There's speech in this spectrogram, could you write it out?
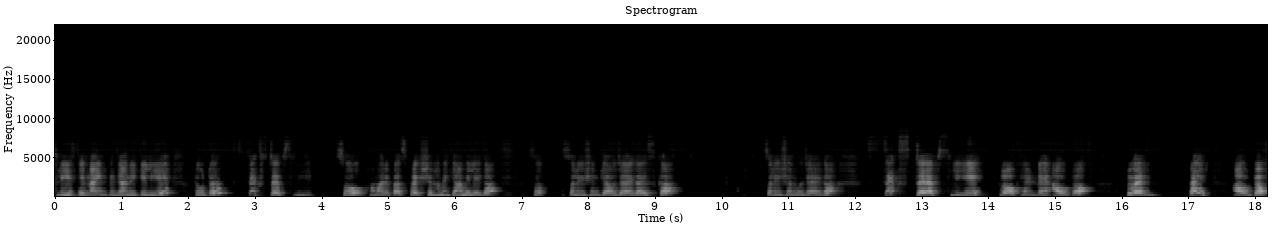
थ्री से नाइन पे जाने के लिए टोटल सिक्स स्टेप्स लिए। सो so, हमारे पास फ्रैक्शन हमें क्या मिलेगा? सोल्यूशन क्या हो जाएगा इसका? सोल्यूशन हो जाएगा। सिक्स स्टेप्स लिए क्लॉक हैंड ने out of twelve, right? Out of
